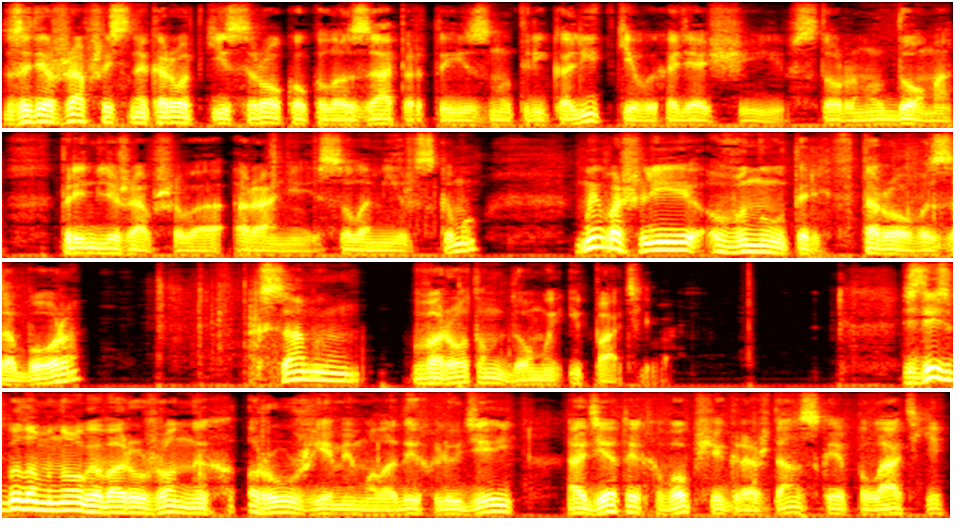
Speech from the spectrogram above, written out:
Задержавшись на короткий срок около запертой изнутри калитки, выходящей в сторону дома, принадлежавшего ранее Соломирскому, мы вошли внутрь второго забора к самым воротам дома Ипатьева. Здесь было много вооруженных ружьями молодых людей, одетых в общее гражданское платье,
